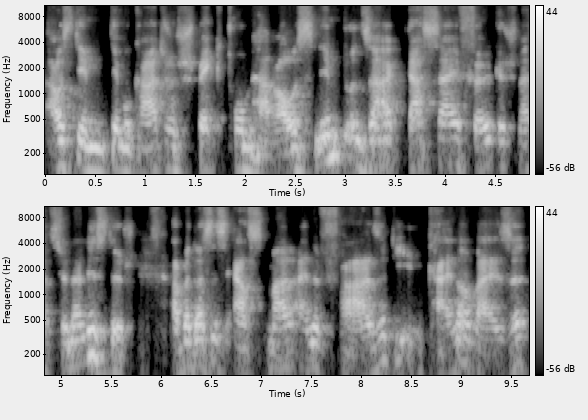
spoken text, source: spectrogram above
aus dem demokratischen Spektrum herausnimmt und sagt, das sei völkisch-nationalistisch. Aber das ist erstmal eine Phrase, die in keiner Weise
